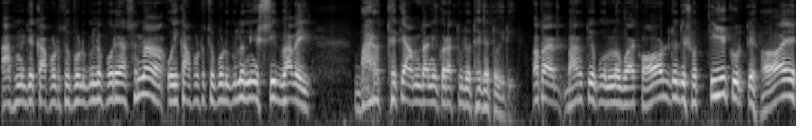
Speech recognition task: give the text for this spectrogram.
আপনি যে কাপড় চোপড়গুলো পরে আসেন না, ওই কাপড় চোপড়গুলো নিশ্চিতভাবেই ভারত থেকে আমদানি করা তুলো থেকে তৈরি। অতএব ভারতীয় পণ্য বয়কট যদি সত্যিই করতে হয়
